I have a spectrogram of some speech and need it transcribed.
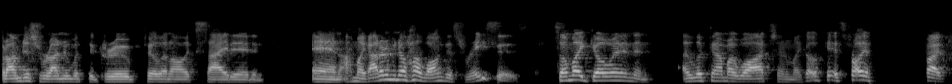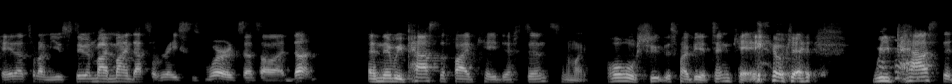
but I'm just running with the group, feeling all excited. And, and I'm like, I don't even know how long this race is. So I'm like going and I look down my watch and I'm like, okay, it's probably 5K. That's what I'm used to. In my mind, that's what races works. That's all I'd done. And then we passed the 5K distance and I'm like, oh, shoot, this might be a 10K. okay. We passed the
